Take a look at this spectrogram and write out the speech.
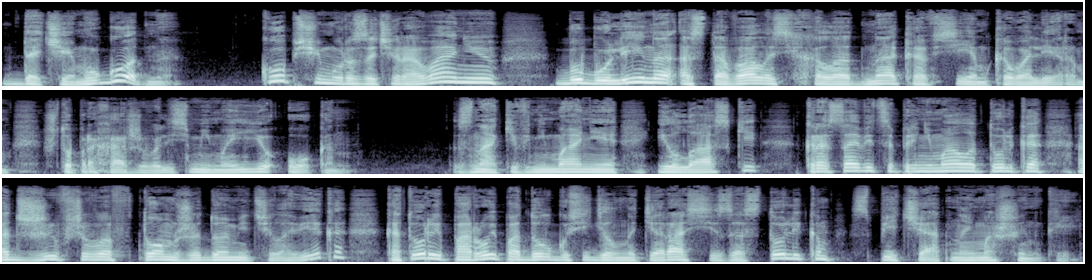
Да чем угодно. К общему разочарованию Бубулина оставалась холодна ко всем кавалерам, что прохаживались мимо ее окон. Знаки внимания и ласки красавица принимала только от жившего в том же доме человека, который порой подолгу сидел на террасе за столиком с печатной машинкой.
